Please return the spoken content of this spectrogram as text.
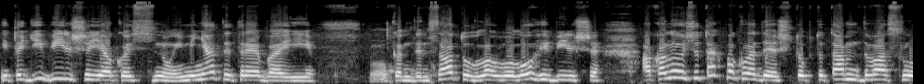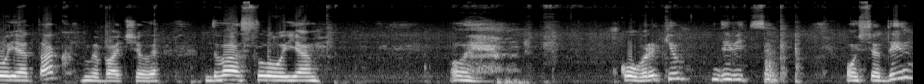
І тоді більше якось ну, і міняти треба, і конденсату, вологи більше. А коли ось отак покладеш, тобто там два слоя, так, ви бачили, два слоя ой, ковриків, дивіться. Ось один.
